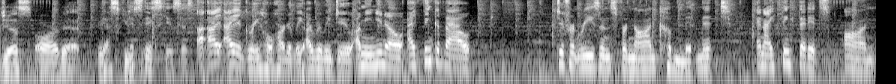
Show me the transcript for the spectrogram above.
just are that Yeah, excuses. It's the excuses. I, I, I agree wholeheartedly. I really do. I mean, you know, I think about different reasons for non commitment, and I think that it's on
